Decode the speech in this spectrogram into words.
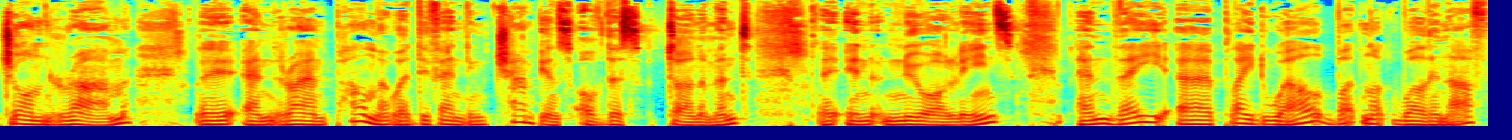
Jon Rahm uh, and Ryan Palmer were defending champions of this tournament uh, in New Orleans, and they uh, played well, but not well enough.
